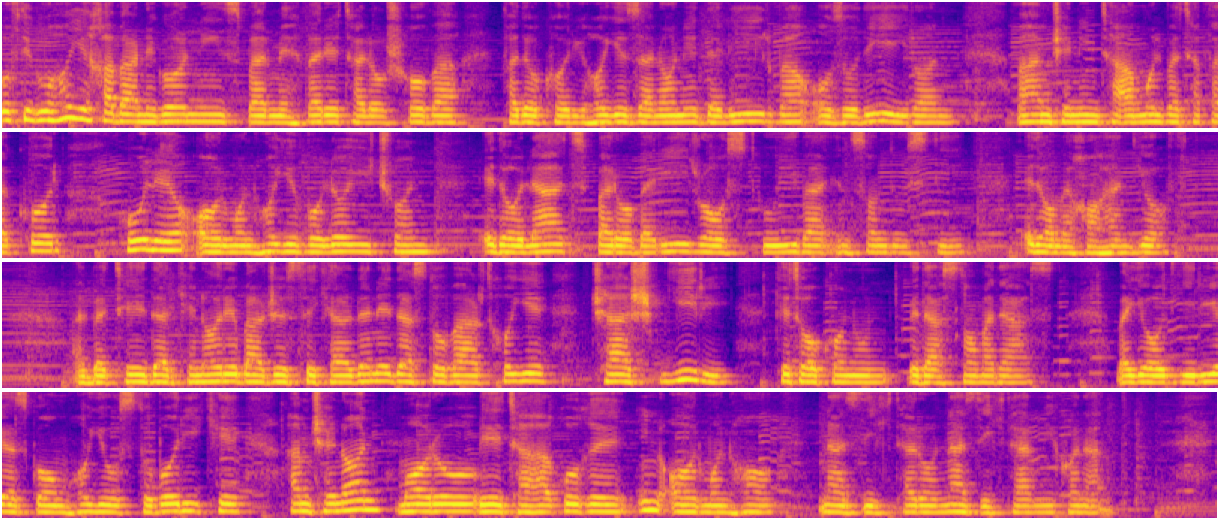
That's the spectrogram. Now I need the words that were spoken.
گفتگوهای خبرنگار نیز بر محور تلاشها و فداکاری های زنان دلیر و آزاده ایران و همچنین تعمل و تفکر حول آرمان های والایی چون عدالت، برابری، راستگویی و انسان دوستی ادامه خواهند یافت. البته در کنار برجسته کردن دستاوردهای چشمگیری که تا کنون به دست آمده است و یادگیری از های استواری که همچنان ما رو به تحقق این ها نزدیکتر و نزدیکتر می کنند.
